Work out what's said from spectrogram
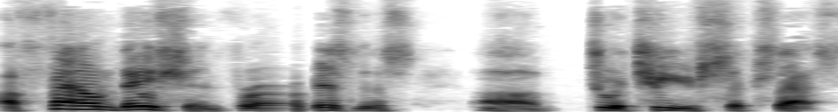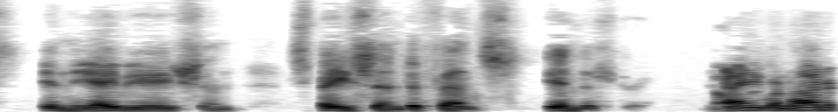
a foundation for a business uh, to achieve success in the aviation, space, and defense industry. 9100,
